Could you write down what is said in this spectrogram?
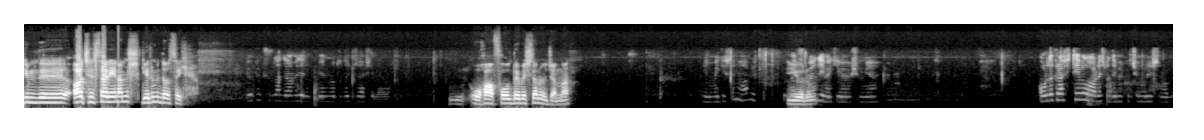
Şimdi A chestler yenilmiş. Geri mi dönsek? Yok yok şuradan devam edelim. Benim rotada güzel şeyler var. Oha fall damage'den öleceğim lan. Yemek yesene abi. Yiyorum. Ben de yemek yememişim ya. Orada crafting table var resmen demir kılıçını bilirsin orada.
